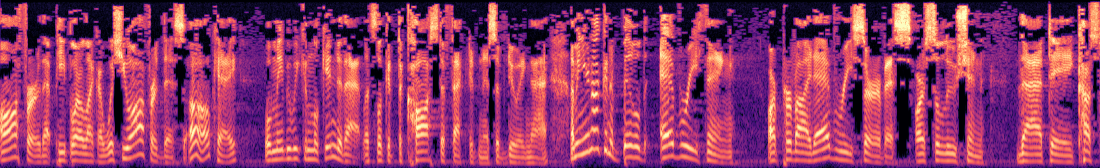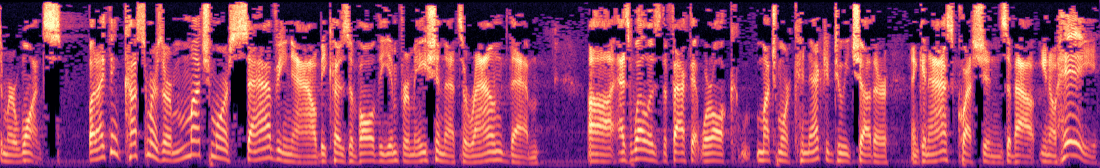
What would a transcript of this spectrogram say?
offer that people are like, "I wish you offered this." Oh, okay. Well, maybe we can look into that. Let's look at the cost effectiveness of doing that. I mean, you're not going to build everything or provide every service or solution that a customer wants. But I think customers are much more savvy now because of all the information that's around them uh, as well as the fact that we're all c- much more connected to each other and can ask questions about, you know, hey,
